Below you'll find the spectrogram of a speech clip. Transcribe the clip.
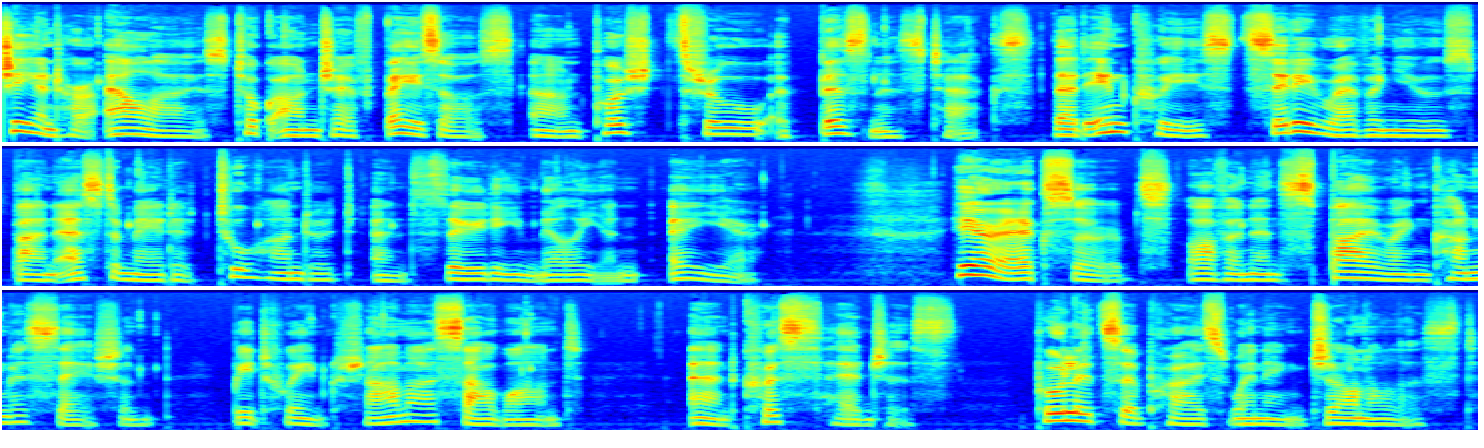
She and her allies took on Jeff Bezos and pushed through a business tax that increased city revenues by an estimated 230 million a year. Here are excerpts of an inspiring conversation between Kshama Sawant and Chris Hedges, Pulitzer Prize winning journalist,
